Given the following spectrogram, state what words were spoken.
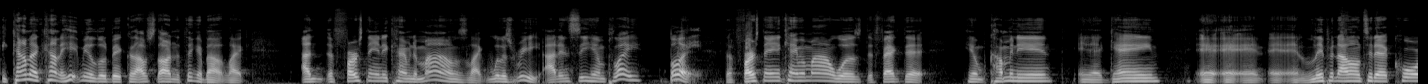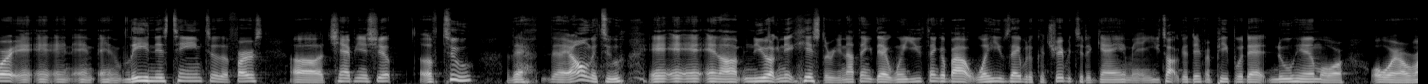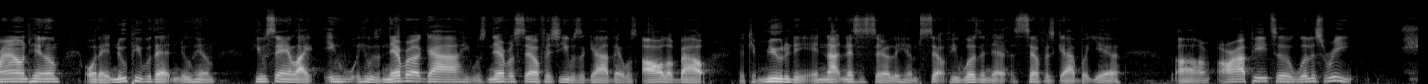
it kind of kind of hit me a little bit because I was starting to think about like I, the first thing that came to mind was like Willis Reed. I didn't see him play, but right. the first thing that came to mind was the fact that him coming in in that game and and, and limping out onto that court and, and, and, and leading his team to the first uh, championship of two they're, they're only two in, in, in uh, New York Knicks history. And I think that when you think about what he was able to contribute to the game, and you talk to different people that knew him or or were around him, or that knew people that knew him, he was saying like he, he was never a guy. He was never selfish. He was a guy that was all about the community and not necessarily himself. He wasn't that selfish guy. But yeah, uh, R.I.P. to Willis Reed.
